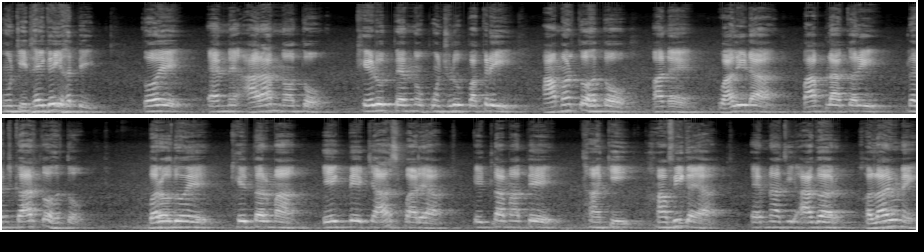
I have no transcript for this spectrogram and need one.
ઊંચી થઈ ગઈ હતી. તોય એમને આરામ નહોતો. ખેડૂત તેમનું પૂંછડું પકડી આમળતો હતો અને વાલીડા પાપલા કરી લચકારતો હતો. બરોદોએ ખેતરમાં એક બે ચાસ પાડ્યા, એટલામાં તે થાંકી હાંફી ગયા. એમનાથી આગળ હલાયું નહીં.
